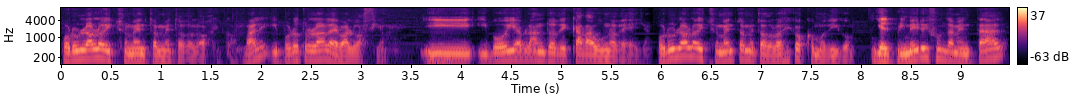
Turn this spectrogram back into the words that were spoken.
por un lado, los instrumentos metodológicos, ¿vale? Y por otro lado, la evaluación. Y, voy hablando de cada uno de ellos. Por un lado, los instrumentos metodológicos, como digo, y el primero y fundamental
